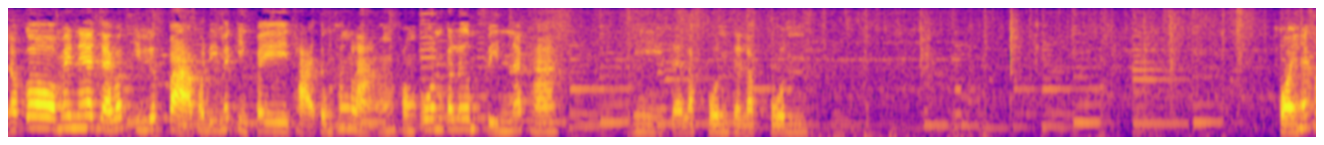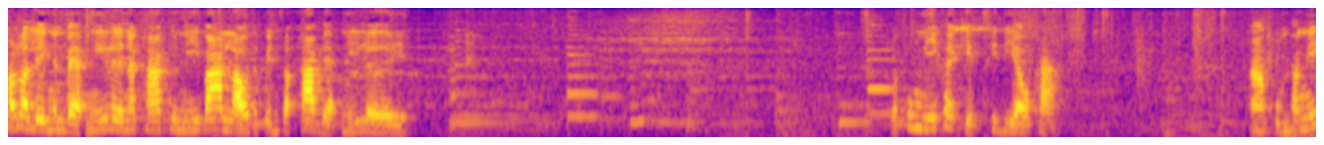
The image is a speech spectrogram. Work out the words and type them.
แล้วก็ไม่แน่ใจว่ากินหรือเปล่าพอดีแม่กิ่งไปถ่ายตรงข้างหลังท้องอ้นก็เริ่มฟินนะคะ นี่แต่ละคนแต่ละคน ปล่อยให้เขาละเลงกันแบบนี้เลยนะคะ คืนนี้บ้านเราจะเป็นสภาพแบบนี้เลย เดี๋ยวพรุ่งนี้ค่อยเก็บทีเดียวค่ะอ่ากลุ่มทางนี้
